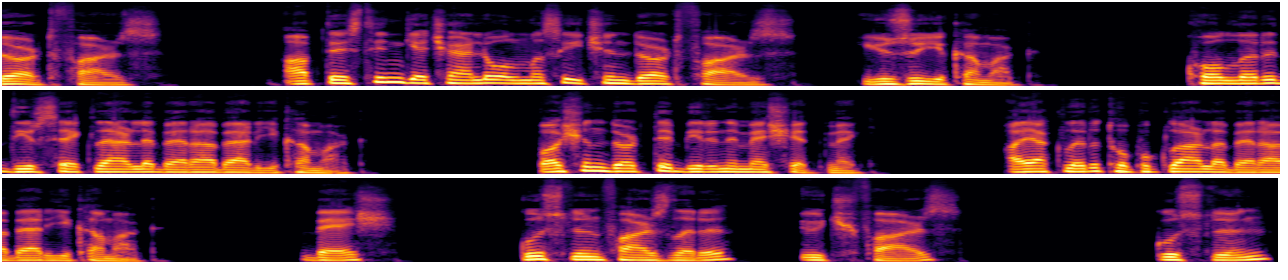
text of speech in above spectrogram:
dört farz. Abdestin geçerli olması için dört farz. Yüzü yıkamak. Kolları dirseklerle beraber yıkamak. Başın dörtte birini meş etmek. Ayakları topuklarla beraber yıkamak. 5. Guslün farzları 3 farz. Guslün,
